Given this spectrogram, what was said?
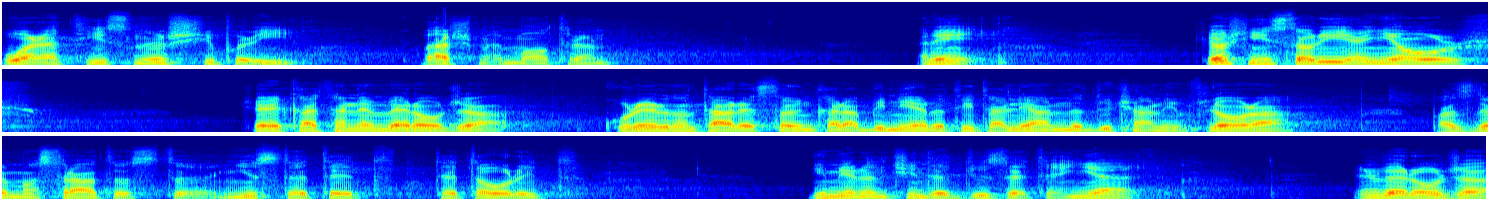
u aratis në Shqipëri bashkë me motrën Tani, kjo është një histori e njohur që e ka thënë Enver Hoxha, kur erdhën ta arrestojnë karabinierët italianë në dyqanin Flora, pas demonstratës të 28 tetorit 1941, Enver Hoxha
